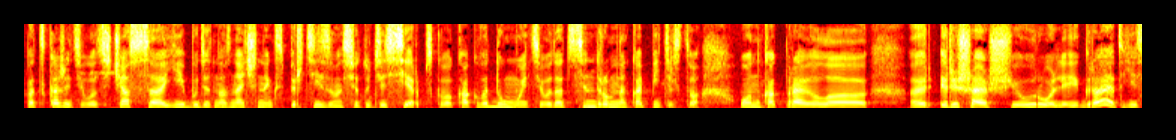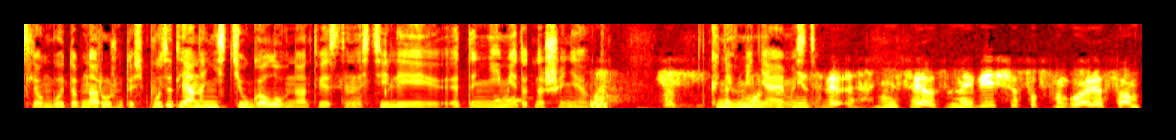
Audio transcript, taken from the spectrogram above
подскажите, вот сейчас а, ей будет назначена экспертиза в Институте Сербского. Как вы думаете, вот этот синдром накопительства, он, как правило, э, решающую роль играет, если он будет обнаружен? То есть будет ли она нести уголовную ответственность или это не имеет отношения? К невменяемости. Это, может быть, не, свя- не связанные вещи. Собственно говоря, сам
